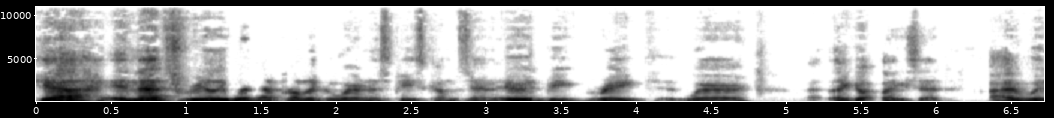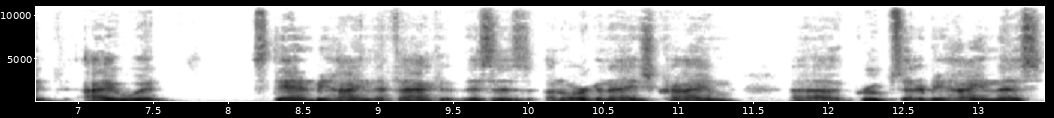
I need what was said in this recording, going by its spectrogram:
Yeah, and that's really where that public awareness piece comes in. It would be great where, like like I said, I would I would stand behind the fact that this is an organized crime uh, groups that are behind this.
